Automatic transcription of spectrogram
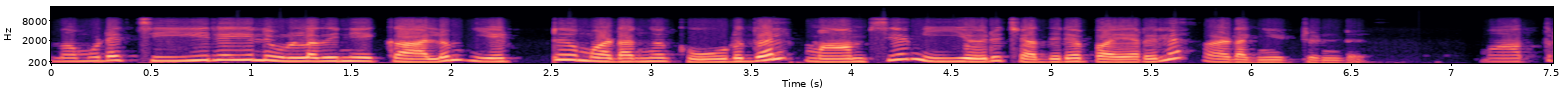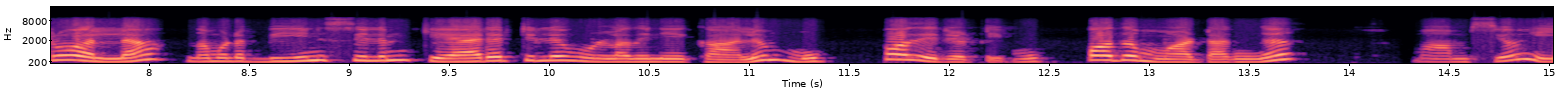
നമ്മുടെ ചീരയിൽ ഉള്ളതിനേക്കാളും എട്ട് മടങ്ങ് കൂടുതൽ മാംസ്യം ഈ ഒരു ചതുരപ്പയറിൽ അടങ്ങിയിട്ടുണ്ട്. മാത്രമല്ല നമ്മുടെ ബീൻസിലും ക്യാരറ്റിലും ഉള്ളതിനേക്കാളും മുപ്പത് ഇരട്ടി മുപ്പത് മടങ്ങ് മാംസ്യം ഈ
